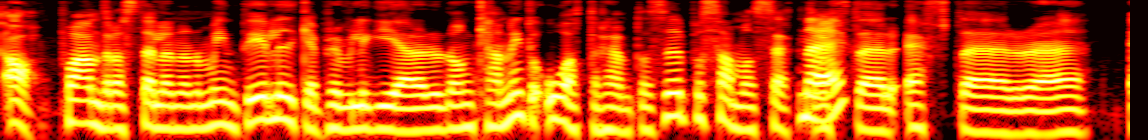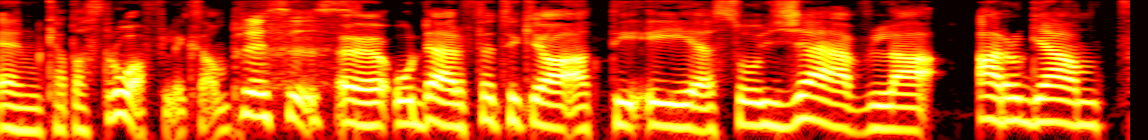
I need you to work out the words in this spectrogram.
ja, på andra ställen när de inte är lika privilegierade de kan inte återhämta sig på samma sätt Nej. efter, efter eh, en katastrof. Liksom. Precis. Eh, och därför tycker jag att det är så jävla arrogant,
